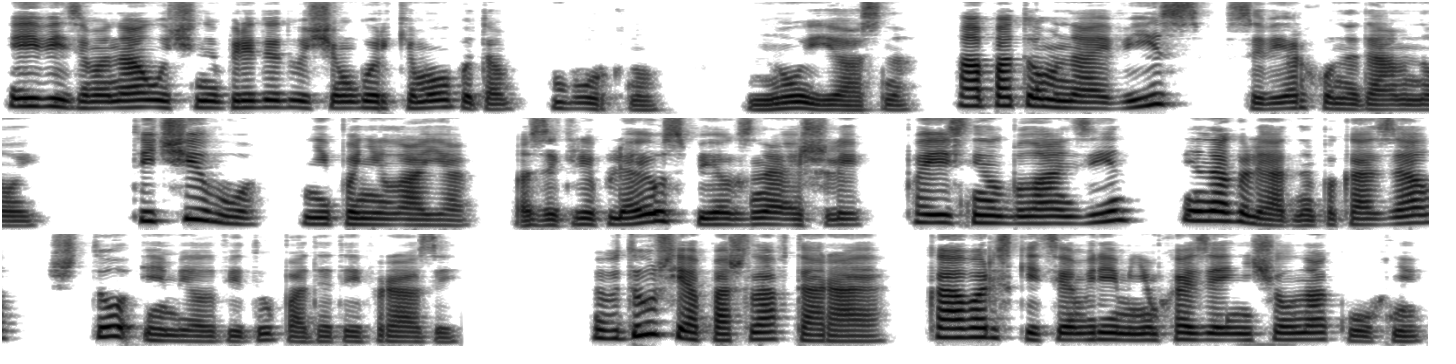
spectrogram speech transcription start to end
и, видимо, наученный предыдущим горьким опытом, буркнул. «Ну, ясно». А потом навис сверху надо мной. «Ты чего?» – не поняла я. «Закрепляй успех, знаешь ли», – пояснил блондин и наглядно показал, что имел в виду под этой фразой. В душ я пошла вторая. Ковальский тем временем хозяйничал на кухне.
